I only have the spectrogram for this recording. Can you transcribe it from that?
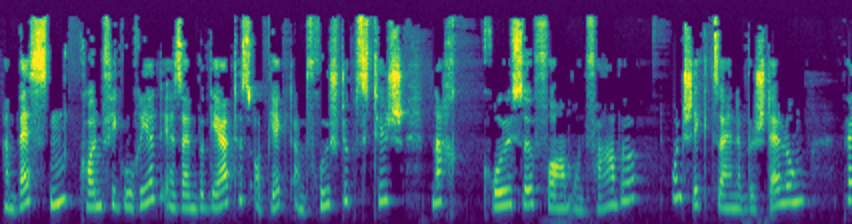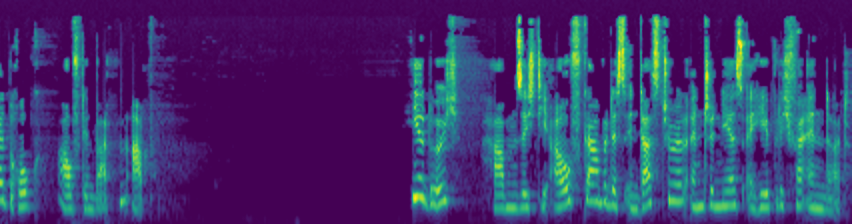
Am besten konfiguriert er sein begehrtes Objekt am Frühstückstisch nach Größe, Form und Farbe und schickt seine Bestellung per Druck auf den Button ab. Hierdurch haben sich die Aufgabe des Industrial Engineers erheblich verändert.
